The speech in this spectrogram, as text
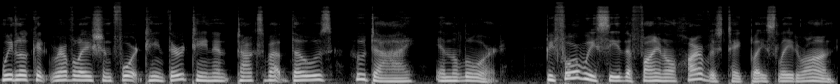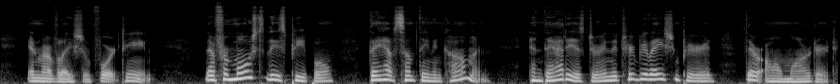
we look at Revelation 14:13 and it talks about those who die in the Lord. Before we see the final harvest take place later on in Revelation 14. Now, for most of these people, they have something in common, and that is during the tribulation period, they're all martyred.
